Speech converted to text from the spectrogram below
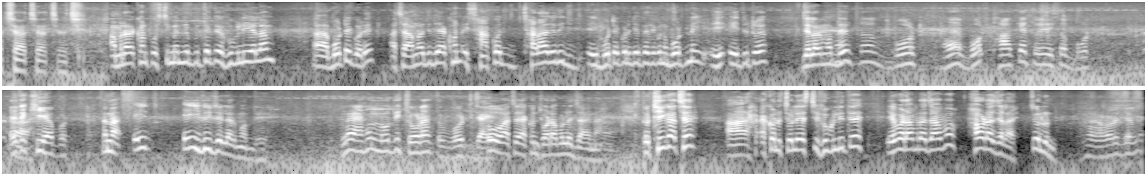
আচ্ছা আচ্ছা আচ্ছা আচ্ছা। আমরা এখন পশ্চিম মেদিনীপুর থেকে হুগলি এলাম বোটে করে। আচ্ছা আমরা যদি এখন এই সাঁকো ছাড়া যদি এই বোটে করে যেতে কোনো বোট নেই এই এই দুটো জেলার মধ্যে? তো বোট হ্যাঁ বোট থাকে তো এইসব বোট। এটা খিয়া বোট। না এই এই দুই জেলার মধ্যে। না এখন নদী চড়া তো বোট যায়। ও আচ্ছা এখন চড়া বলে যায় না। তো ঠিক আছে এখন চলে এসেছি হুগলিতে। এবার আমরা যাব হাওড়া জেলায়। চলুন। হ্যাঁ আমরা যাবে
